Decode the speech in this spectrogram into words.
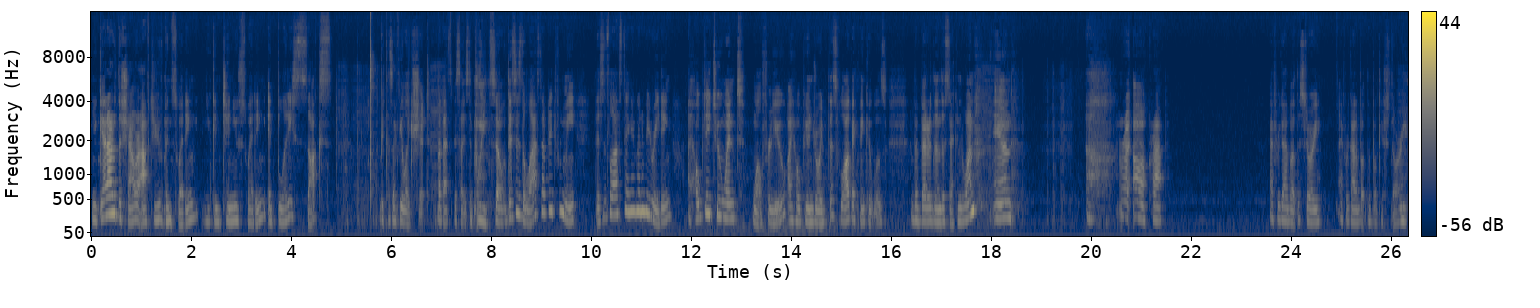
When you get out of the shower after you've been sweating, you continue sweating, it bloody sucks because I feel like shit. But that's besides the point. So this is the last update from me. This is the last thing I'm going to be reading. I hope day two went well for you. I hope you enjoyed this vlog. I think it was a bit better than the second one. And, uh, right, oh crap. I forgot about the story. I forgot about the bookish story.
